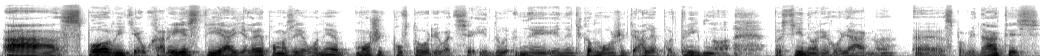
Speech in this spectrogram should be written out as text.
А сповідь, Евхаристія, єлеопомазання, вони можуть повторюватися і не, і не тільки можуть, але потрібно постійно регулярно е, сповідатись,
